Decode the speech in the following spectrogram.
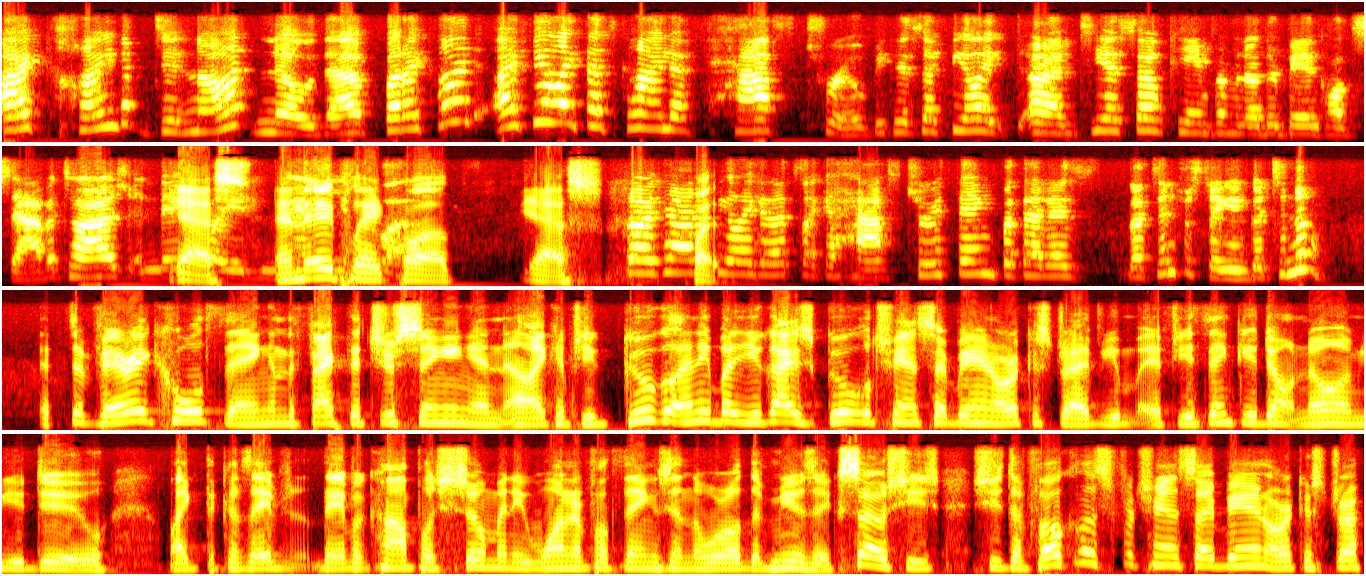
I kind of did not know that, but I kind I feel like that's kind of half true because I feel like um, TSO came from another band called Savatage, and they yes, played and they played clubs. clubs. Yes, So I kind But- of feel like that's like a half true thing, but that is that's interesting and good to know. It's a very cool thing, and the fact that you're singing and like if you Google anybody, you guys Google Trans Siberian Orchestra. If you if you think you don't know them, you do. Like because they've they've accomplished so many wonderful things in the world of music. So she's she's the vocalist for Trans Siberian Orchestra.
